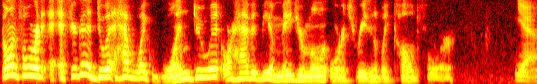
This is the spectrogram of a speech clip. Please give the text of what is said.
going forward, if you're gonna do it, have like one do it, or have it be a major moment where it's reasonably called for. Yeah,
